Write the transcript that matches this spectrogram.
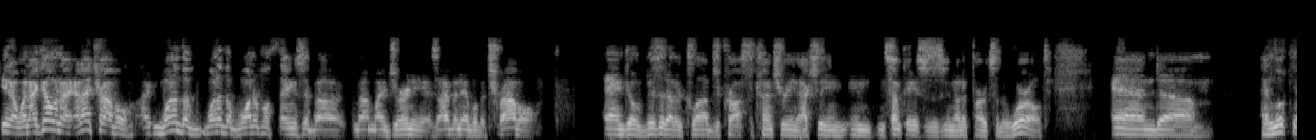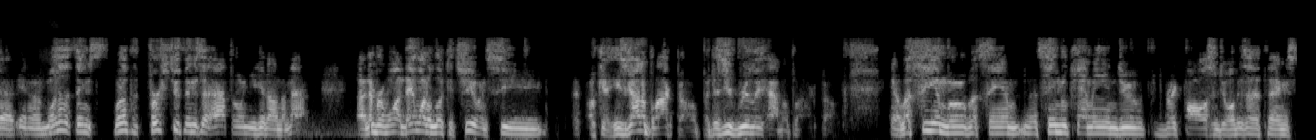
you know when I go and I and I travel. I, one of the one of the wonderful things about about my journey is I've been able to travel and go visit other clubs across the country and actually in, in, in some cases in other parts of the world, and um, and look at you know one of the things one of the first two things that happen when you get on the mat. Uh, number one, they want to look at you and see okay, he's got a black belt, but does he really have a black belt? You know, let's see him move. Let's see him, let's see him move Kemi and do break falls and do all these other things.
